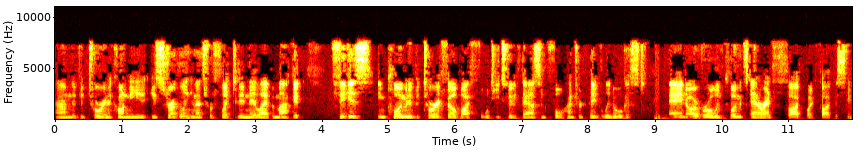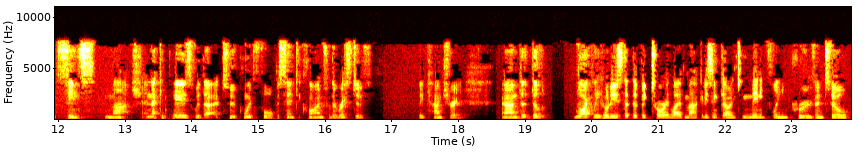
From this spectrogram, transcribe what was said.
Um, the Victorian economy is struggling, and that's reflected in their labour market figures, employment in Victoria fell by 42,400 people in August, and overall employment's down around 5.5% since March, and that compares with a 2.4% decline for the rest of the country. Um, the, the likelihood is that the Victorian labour market isn't going to meaningfully improve until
